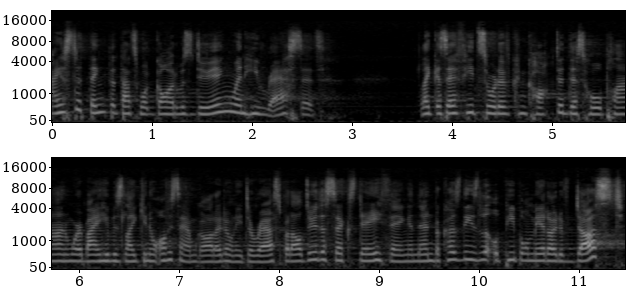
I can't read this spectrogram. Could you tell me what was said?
I used to think that that's what God was doing when he rested. Like as if he'd sort of concocted this whole plan whereby he was like, you know, obviously I'm God, I don't need to rest, but I'll do the six day thing. And then because these little people made out of dust,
